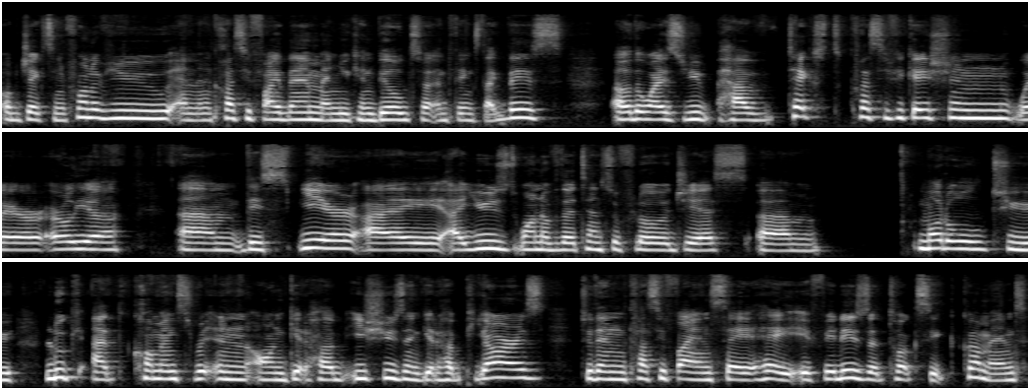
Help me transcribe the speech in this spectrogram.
objects in front of you and then classify them and you can build certain things like this. Otherwise you have text classification where earlier um, this year, I, I, used one of the TensorFlow JS um, model to look at comments written on GitHub issues and GitHub PRs to then classify and say, hey, if it is a toxic comment,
